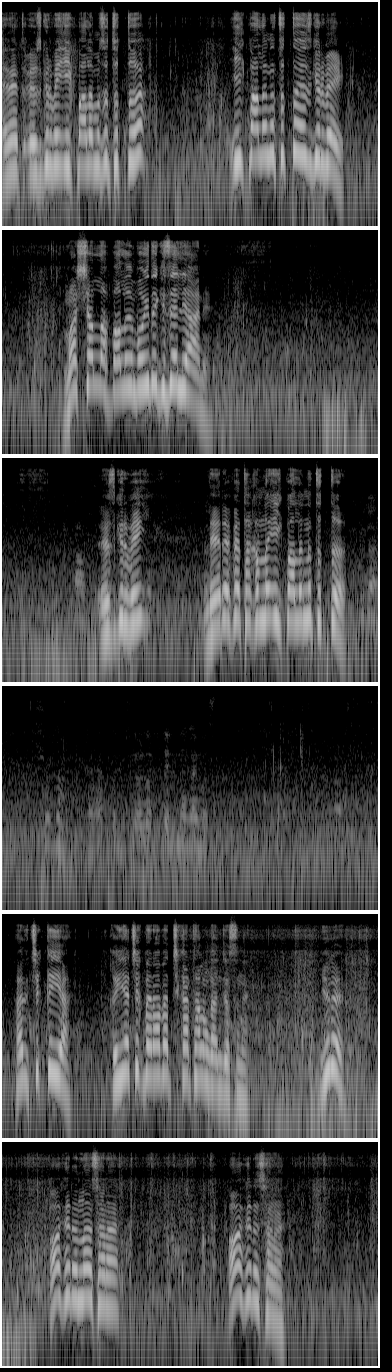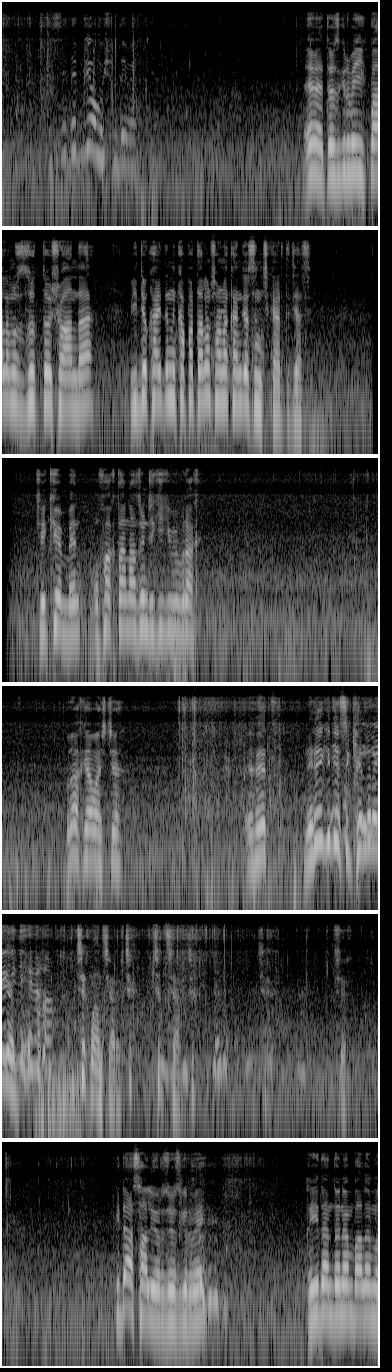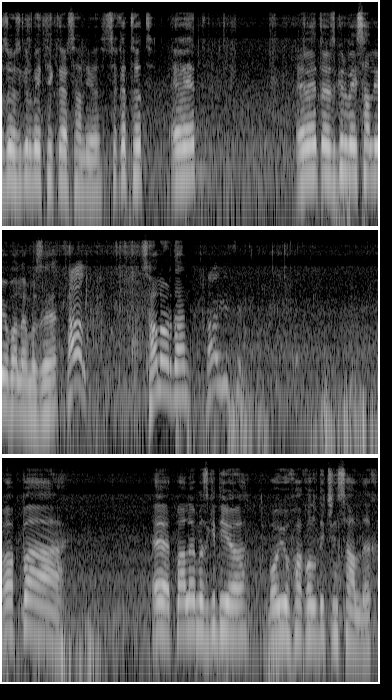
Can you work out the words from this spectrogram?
Evet Özgür Bey ilk balığımızı tuttu. İlk balığını tuttu Özgür Bey. Maşallah balığın boyu da güzel yani. Özgür Bey LRF takımla ilk balığını tuttu. Hadi çık kıyıya. Kıyıya çık beraber çıkartalım kancasını. Yürü. Aferin lan sana. Aferin sana. Hissedebiliyormuşum demek ki. Evet Özgür Bey ilk balığımızı tuttu şu anda. Video kaydını kapatalım sonra kancasını çıkartacağız. Çekiyorum ben. Ufaktan az önceki gibi bırak. Bırak yavaşça. Evet. Nereye gidiyorsun? Kendine gel. Çık lan dışarı. Çık. Çık dışarı. Çık. Çık. Çık. Bir daha salıyoruz Özgür Bey. Kıyıdan dönen balığımızı Özgür Bey tekrar salıyor. Sıkı tut. Evet. Evet Özgür Bey salıyor balığımızı. Sal. Sal oradan. Sal gitsin. Hoppa. Evet balığımız gidiyor. Boyu ufak olduğu için saldık.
